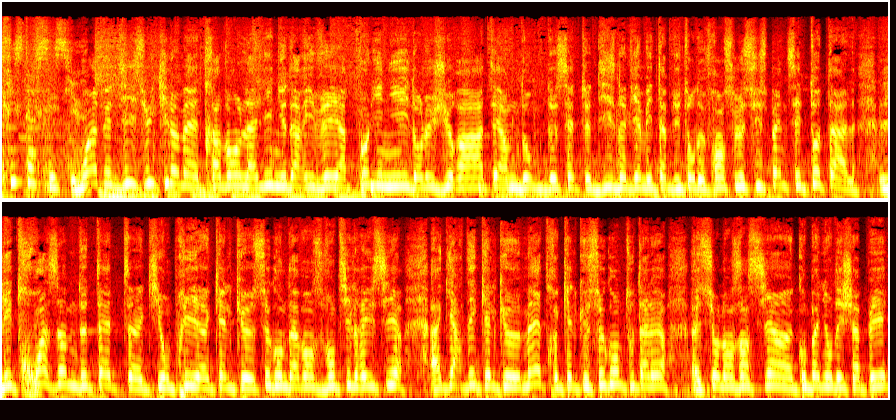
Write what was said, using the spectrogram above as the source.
Christophe Cessieux. Moins de 18 km avant la ligne d'arrivée à Poligny dans le Jura, à terme donc de cette 19e étape du Tour de France. Le suspense est total. Les trois hommes de tête qui ont pris quelques secondes d'avance vont-ils réussir à garder quelques mètres, quelques secondes tout à l'heure euh, sur leurs anciens compagnons d'échappée?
